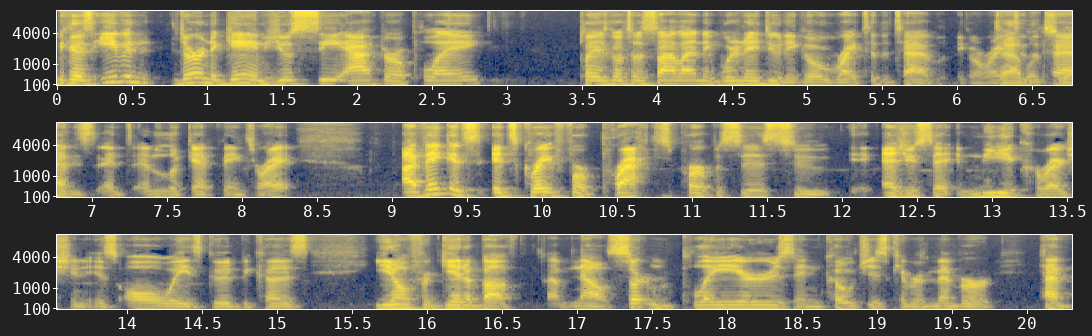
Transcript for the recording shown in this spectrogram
because even during the games, you'll see after a play, players go to the sideline. They, what do they do? They go right to the tablet. They go right Tablets, to the pads yeah. and, and look at things, right? I think it's it's great for practice purposes to, as you said, immediate correction is always good because you don't forget about um, now certain players and coaches can remember have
